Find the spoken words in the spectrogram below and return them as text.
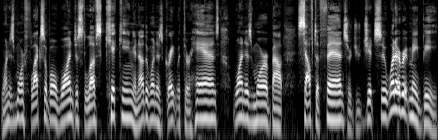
One is more flexible, one just loves kicking, another one is great with their hands, one is more about self defense or jujitsu, whatever it may be.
